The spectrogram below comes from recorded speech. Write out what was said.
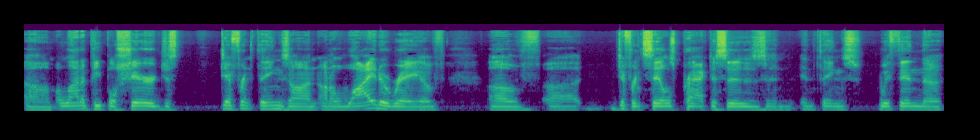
um, a lot of people share just different things on on a wide array of of uh, different sales practices and and things within the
